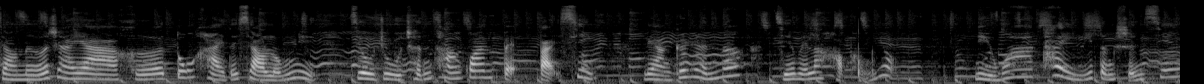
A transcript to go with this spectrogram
小哪吒呀和东海的小龙女救助陈塘关百百姓，两个人呢结为了好朋友。女娲、太乙等神仙。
